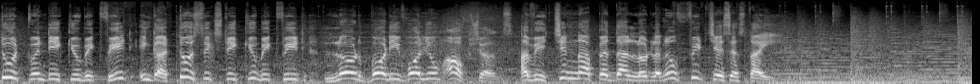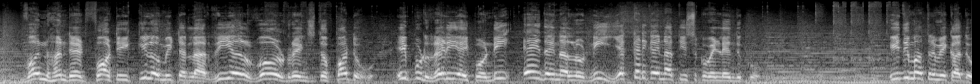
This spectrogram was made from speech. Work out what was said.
టూ ట్వంటీ క్యూబిక్ ఫీట్ ఇంకా two sixty cubic feet load body volume options అవి చిన్న పెద్ద లోడ్లను ఫిట్ చేసేస్తాయి. వన్ హండ్రెడ్ ఫార్టీ కిలోమీటర్ల రియల్ వరల్డ్ రేంజ్తో పాటు ఇప్పుడు రెడీ అయిపోండి ఏదైనా లోడ్ని ఎక్కడికైనా తీసుకువెళ్ళేందుకు ఇది మాత్రమే కాదు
